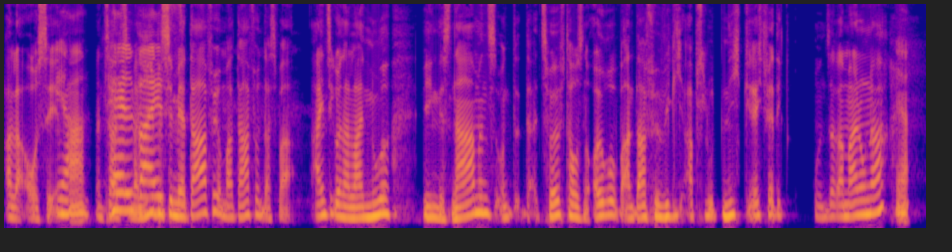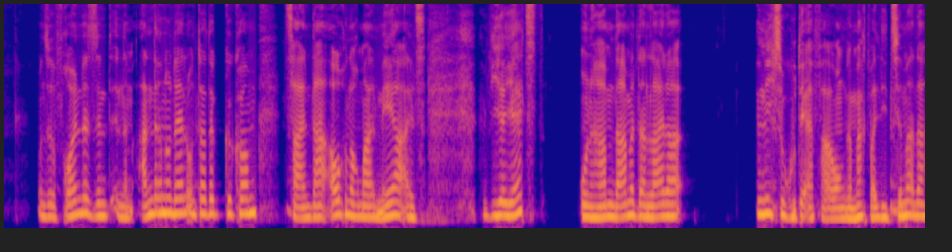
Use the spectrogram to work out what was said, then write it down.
alle aussehen. Ja, Dann zahlst du mal hier ein bisschen mehr dafür und mal dafür und das war einzig und allein nur wegen des Namens und da- 12.000 Euro waren dafür wirklich absolut nicht gerechtfertigt, unserer Meinung nach. Ja. Unsere Freunde sind in einem anderen Hotel untergekommen, zahlen da auch nochmal mehr als wir jetzt und haben damit dann leider nicht so gute Erfahrungen gemacht, weil die Zimmer da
